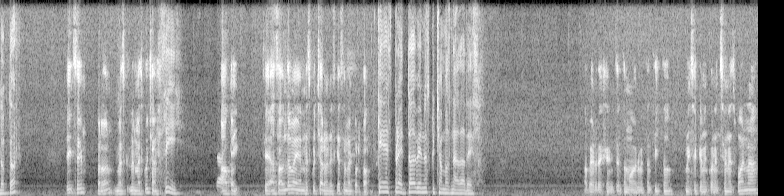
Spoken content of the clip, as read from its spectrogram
Doctor. Sí, sí, perdón, ¿me, ¿me escuchan? Sí. Ah, ok. Sí, ¿Hasta dónde me, me, escucharon? Es que se me cortó. ¿Qué es? Todavía no escuchamos nada de eso. A ver, deje, intento moverme tantito. Me dice que mi conexión es buena.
